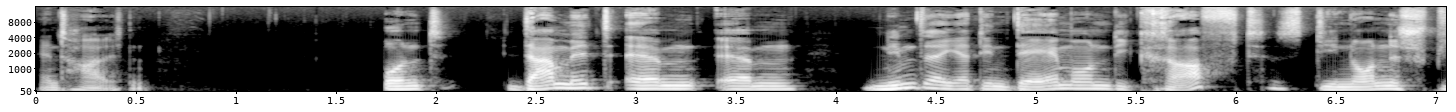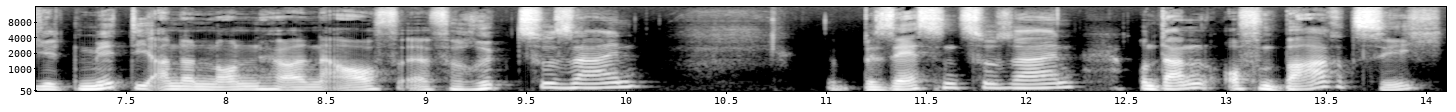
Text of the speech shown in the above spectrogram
enthalten. Und damit ähm, ähm, nimmt er ja den Dämon die Kraft. Die Nonne spielt mit, die anderen Nonnen hören auf, äh, verrückt zu sein, besessen zu sein. Und dann offenbart sich,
